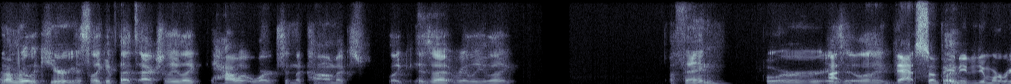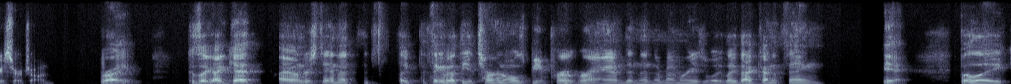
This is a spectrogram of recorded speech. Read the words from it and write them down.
And I'm really curious, like if that's actually like how it works in the comics. Like, is that really like a thing? Or is I- it like That's something I need to do more research on. Right. Because like I get, I understand that it's like the thing about the Eternals being programmed and then their memories, like that kind of thing. Yeah. But like,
